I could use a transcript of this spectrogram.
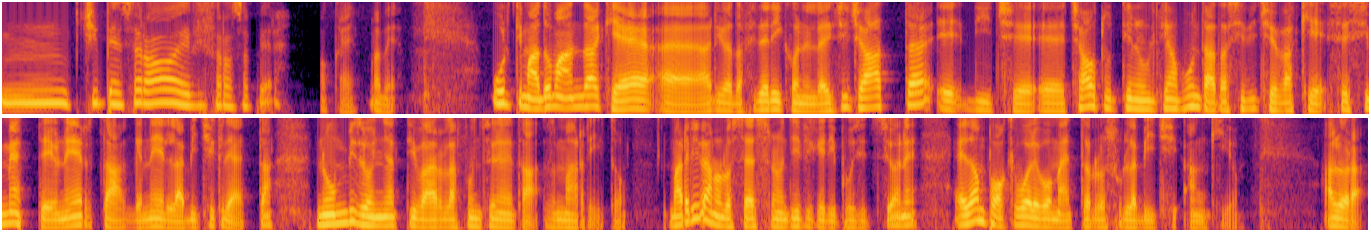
Mm, ci penserò e vi farò sapere. Ok, va bene. Ultima domanda che eh, arriva da Federico nell'Easy Chat e dice: eh, Ciao a tutti, nell'ultima puntata si diceva che se si mette un AirTag nella bicicletta non bisogna attivare la funzionalità smarrito. ma arrivano lo stesso notifiche di posizione e da un po' che volevo metterlo sulla bici anch'io. Allora,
